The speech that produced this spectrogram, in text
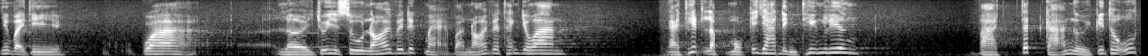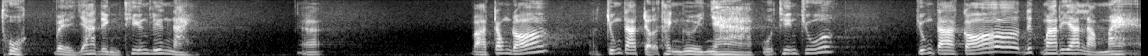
như vậy thì qua lời Chúa Giêsu nói với Đức Mẹ và nói với Thánh Gioan Ngài thiết lập một cái gia đình thiêng liêng và tất cả người Kitô hữu thuộc về gia đình thiêng liêng này. À. Và trong đó chúng ta trở thành người nhà của Thiên Chúa. Chúng ta có Đức Maria là mẹ.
